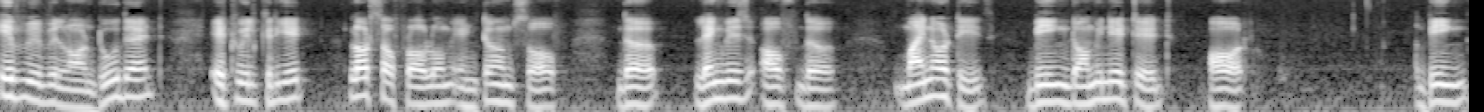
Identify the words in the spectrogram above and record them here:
If we will not do that, it will create lots of problem in terms of the language of the minorities being dominated or being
